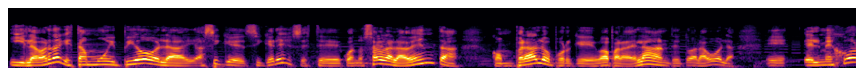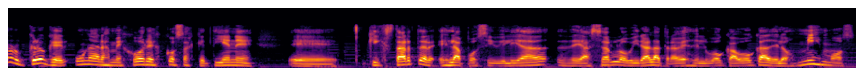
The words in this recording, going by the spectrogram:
Y la verdad que está muy piola. y Así que si querés, este, cuando salga a la venta, compralo porque va para adelante, toda la bola. Eh, el mejor, creo que una de las mejores cosas que tiene eh, Kickstarter es la posibilidad de hacerlo viral a través del boca a boca de los mismos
